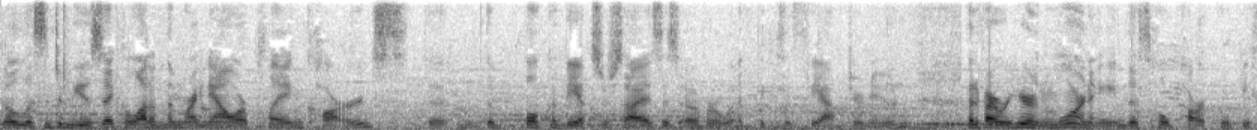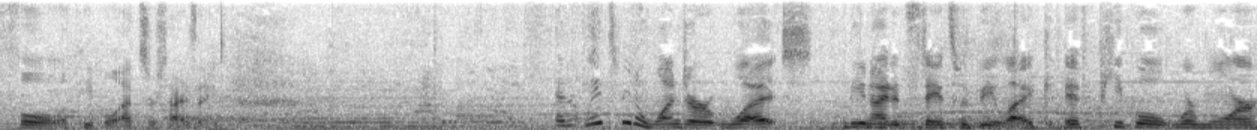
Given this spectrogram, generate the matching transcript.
go listen to music. A lot of them right now are playing cards. The, the bulk of the exercise is over with because it's the afternoon. But if I were here in the morning, this whole park would be full of people exercising. And it leads me to wonder what the United States would be like if people were more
